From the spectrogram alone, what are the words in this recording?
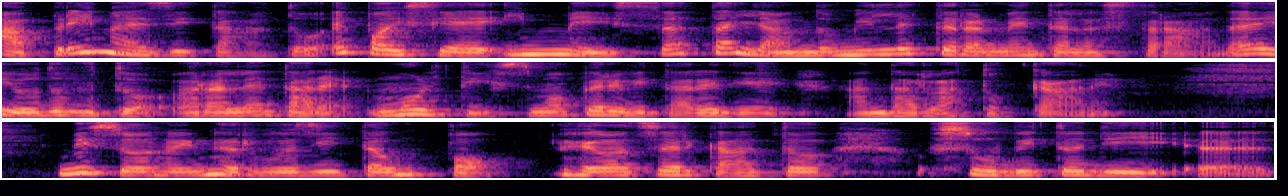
ha prima esitato e poi si è immessa tagliandomi letteralmente la strada e io ho dovuto rallentare moltissimo per evitare di andarla a toccare. Mi sono innervosita un po' e ho cercato subito di eh,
